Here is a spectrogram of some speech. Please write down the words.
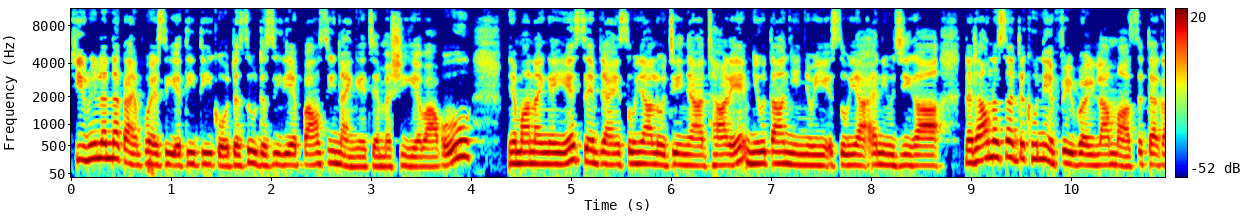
ပြည်ရင်းလက်နက်ကိုင်ဖွဲ့စည်းအသီးသီးကိုတစုတစည်းရဲ့ပေါင်းစည်းနိုင်ခဲ့ခြင်းမရှိခဲ့ပါဘူး။မြန်မာနိုင်ငံရဲ့စင်ပြိုင်အစိုးရလို့ကြေညာထားတဲ့အမျိုးသားညီညွတ်ရေးအစိုးရ NUG က2021ခုနှစ်ဖေဖော်ဝါရီလမှာစစ်တပ်က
